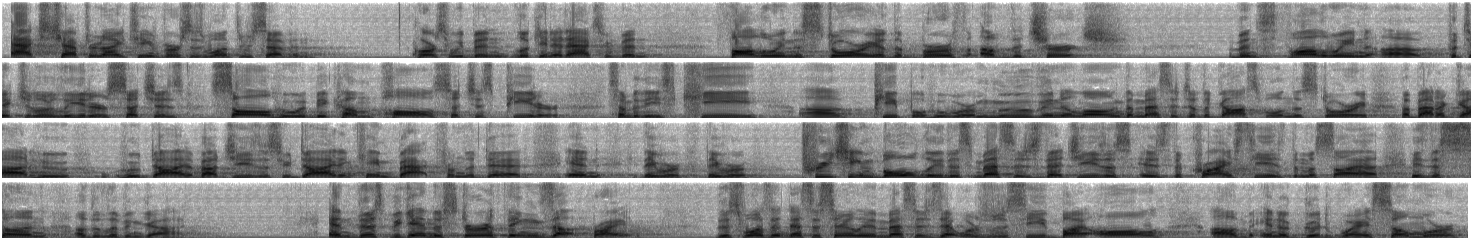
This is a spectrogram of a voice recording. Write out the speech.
Acts chapter 19, verses 1 through 7. Of course, we've been looking at Acts, we've been following the story of the birth of the church. We've been following uh, particular leaders such as Saul, who would become Paul, such as Peter, some of these key uh, people who were moving along the message of the gospel and the story about a God who, who died, about Jesus who died and came back from the dead. And they were, they were preaching boldly this message that Jesus is the Christ, He is the Messiah, He's the Son of the living God. And this began to stir things up, right? This wasn't necessarily a message that was received by all um, in a good way. Some were,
